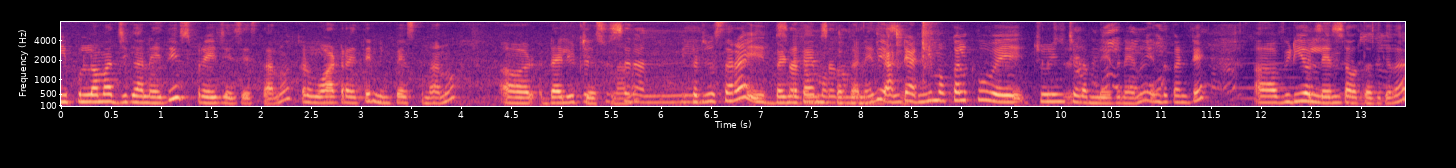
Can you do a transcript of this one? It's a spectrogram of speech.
ఈ పుల్ల మజ్జిగ అనేది స్ప్రే చేసేస్తాను. ఇక్కడ వాటర్ అయితే నింపేసుకున్నాను. డైల్యూట్ చేసుకున్నాను ఇక్కడ చూసారా? ఈ బెండకాయ మొక్కకు అనేది అంటే అన్ని మొక్కలకు చూపించడం లేదు నేను. ఎందుకంటే వీడియో లెంత్ అవుతుంది కదా.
